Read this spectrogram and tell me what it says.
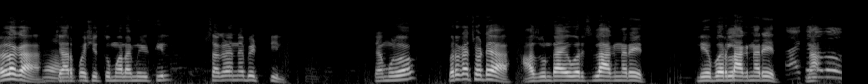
कळलं का? हा. चार पैसे तुम्हाला मिळतील सगळ्यांना भेटतील. त्यामुळं बरं का छोट्या? अजून ड्रायव्हर लागणार आहेत. लेबर लागणार आहेत. ऐका ना भाऊ?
